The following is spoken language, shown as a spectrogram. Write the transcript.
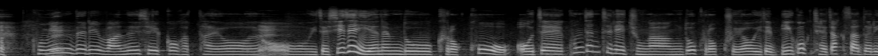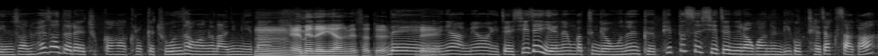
고민들이 많으실 것 같아요. 네. 어, 이제 CJ ENM도 그렇고 어제 콘텐트리 중앙도 그렇고요. 이제 미국 제작사들이 인수한 회사들의 주가가 그렇게 좋은 상황은 아닙니다. 음, M&A 한 회사들. 네, 왜냐하면 이제 CJ ENM 같은 경우는 그 피프스 시즌이라고 하는 미국 제작사가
